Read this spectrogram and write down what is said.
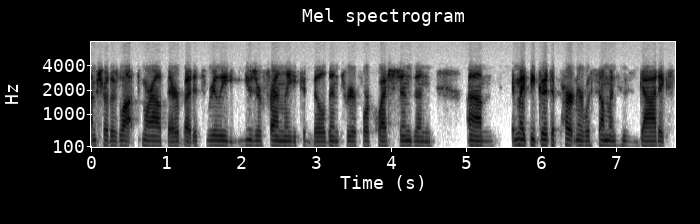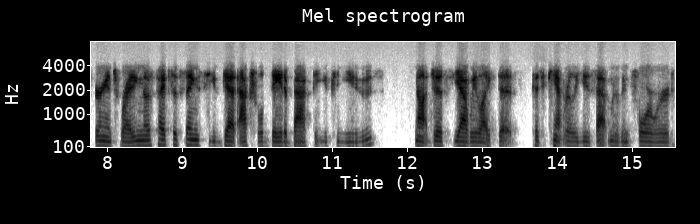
I'm sure there's lots more out there, but it's really user friendly. You could build in three or four questions and um, it might be good to partner with someone who's got experience writing those types of things so you get actual data back that you can use, not just, yeah, we liked it, because you can't really use that moving forward.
